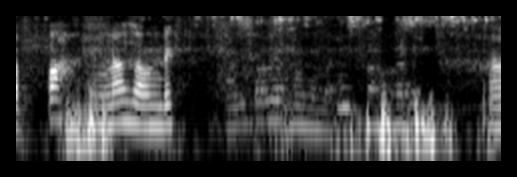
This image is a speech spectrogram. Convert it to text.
எப்பா என்ன சவுண்டு ஆ.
